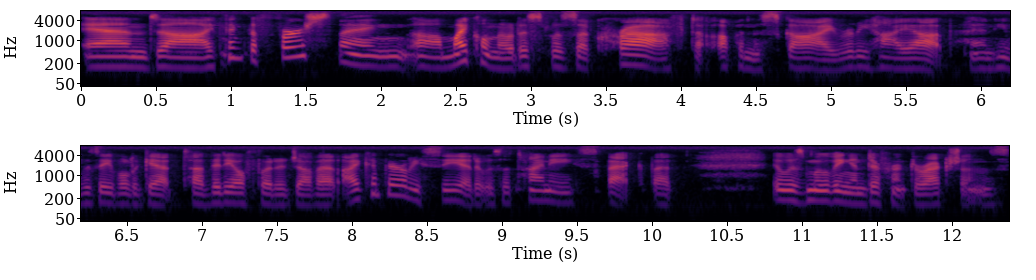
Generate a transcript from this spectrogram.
And uh, I think the first thing uh, Michael noticed was a craft up in the sky, really high up, and he was able to get uh, video footage of it. I could barely see it; it was a tiny speck, but it was moving in different directions.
